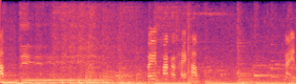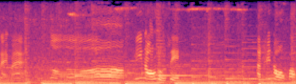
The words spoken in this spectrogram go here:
ครับ ไปมากับใครครับ ไหนไหนแม่ อ๋อ นี่น้องหนูสิ พันให้น้องป่ะ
